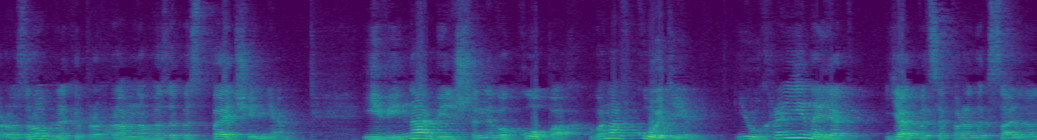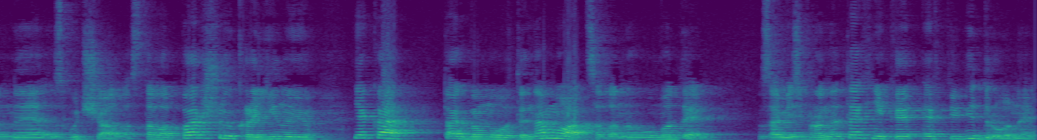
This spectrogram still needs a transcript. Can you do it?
розробники програмного забезпечення. І війна більше не в окопах, вона в коді. І Україна, як, як би це парадоксально не звучало, стала першою країною, яка, так би мовити, намацала нову модель. Замість бронетехніки FPV-дрони,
